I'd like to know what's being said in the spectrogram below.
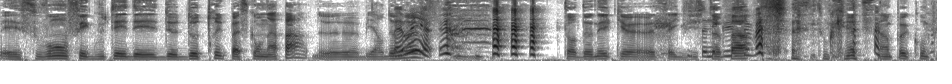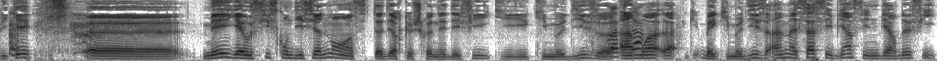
et souvent on fait goûter des de- d'autres trucs parce qu'on n'a pas de bière de Bah meuf. oui, étant donné que ça n'existe pas pas. donc c'est un peu compliqué euh, mais il y a aussi ce conditionnement hein, c'est-à-dire que je connais des filles qui qui me disent ah moi ah, qui, bah, qui me disent ah mais ça c'est bien c'est une bière de fille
